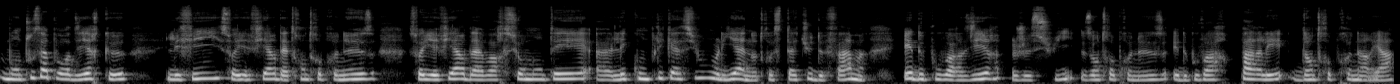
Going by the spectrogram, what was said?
Bon, tout ça pour dire que les filles, soyez fières d'être entrepreneuses, soyez fières d'avoir surmonté euh, les complications liées à notre statut de femme et de pouvoir dire je suis entrepreneuse et de pouvoir parler d'entrepreneuriat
